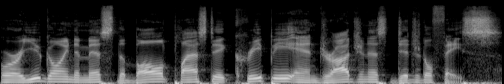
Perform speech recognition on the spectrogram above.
Or are you going to miss the bald, plastic, creepy, androgynous digital face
